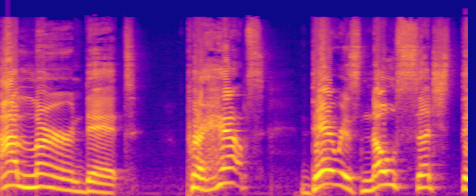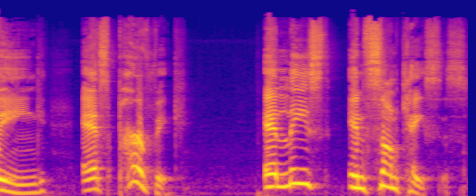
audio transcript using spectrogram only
I learned that perhaps there is no such thing as perfect, at least in some cases.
